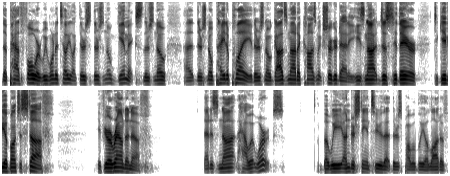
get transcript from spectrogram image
the path forward, we want to tell you like there's there's no gimmicks, there's no uh, there's no pay to play, there's no God's not a cosmic sugar daddy. He's not just there to give you a bunch of stuff if you're around enough. That is not how it works. But we understand too that there's probably a lot of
